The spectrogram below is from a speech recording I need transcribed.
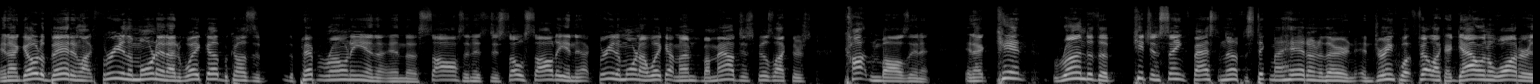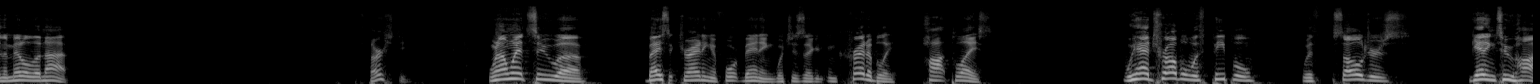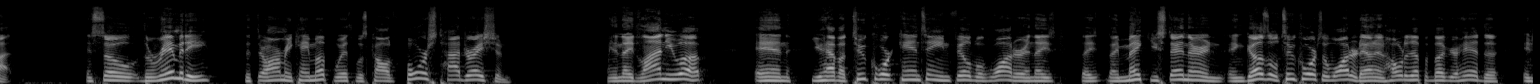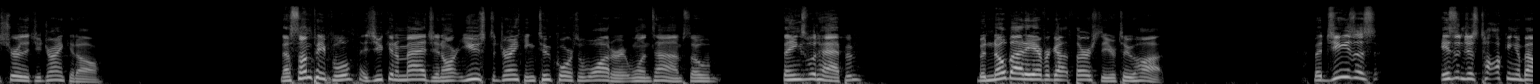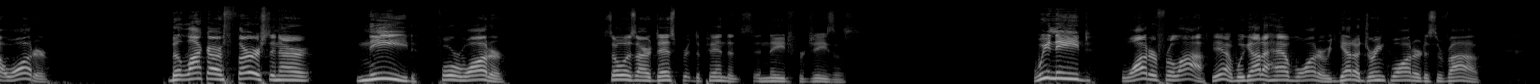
And I'd go to bed, and like three in the morning, I'd wake up because of the pepperoni and the, and the sauce, and it's just so salty. And like three in the morning, I wake up, my, my mouth just feels like there's cotton balls in it, and I can't run to the kitchen sink fast enough to stick my head under there and, and drink what felt like a gallon of water in the middle of the night. Thirsty. When I went to uh, basic training in Fort Benning, which is an incredibly hot place, we had trouble with people, with soldiers getting too hot. And so the remedy that the Army came up with was called forced hydration. And they'd line you up, and you have a two quart canteen filled with water, and they, they, they make you stand there and, and guzzle two quarts of water down and hold it up above your head to ensure that you drank it all. Now, some people, as you can imagine, aren't used to drinking two quarts of water at one time, so things would happen. But nobody ever got thirsty or too hot. But Jesus isn't just talking about water, but like our thirst and our need for water, so is our desperate dependence and need for Jesus. We need water for life. Yeah, we got to have water. We got to drink water to survive.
